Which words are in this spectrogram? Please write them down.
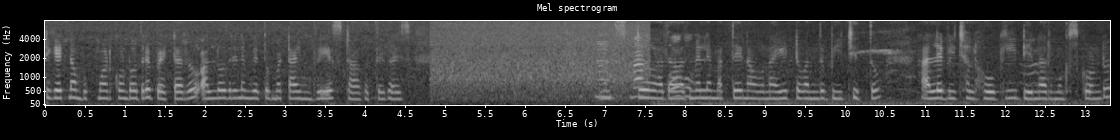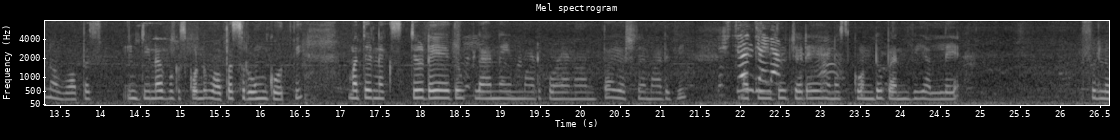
ಟಿಕೆಟ್ನ ಬುಕ್ ಮಾಡ್ಕೊಂಡು ಹೋದರೆ ಬೆಟರು ಅಲ್ಲೋದ್ರೆ ನಿಮಗೆ ತುಂಬ ಟೈಮ್ ವೇಸ್ಟ್ ಆಗುತ್ತೆ ಗೈಸ್ ನೆಕ್ಸ್ಟ್ ಅದಾದಮೇಲೆ ಮತ್ತೆ ನಾವು ನೈಟ್ ಒಂದು ಬೀಚ್ ಇತ್ತು. ಅಲ್ಲೇ ಬೀಚಲ್ಲಿ ಹೋಗಿ ಡಿನ್ನರ್ ಮುಗಿಸ್ಕೊಂಡು ನಾವು ವಾಪಸ್ ಡಿನ್ನರ್ ಮುಗಿಸ್ಕೊಂಡು ವಾಪಸ್ ರೂಮ್ಗೆ ಹೋದ್ವಿ. ಮತ್ತು ನೆಕ್ಸ್ಟ್ ಡೇದು ಪ್ಲ್ಯಾನ್ ಏನು ಮಾಡ್ಕೊಳ್ಳೋಣ ಅಂತ ಯೋಚನೆ ಮಾಡಿದ್ವಿ. ಮತ್ತು ಇದು ಜಡೆ ಹೆಣಸ್ಕೊಂಡು ಬಂದ್ವಿ ಅಲ್ಲೇ. ಫುಲ್ಲು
